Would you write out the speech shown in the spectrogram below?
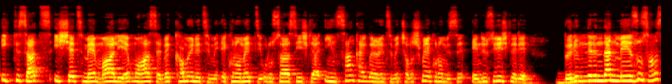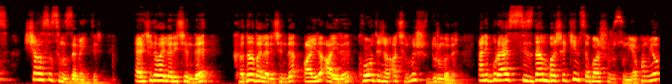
iktisat, işletme, maliye, muhasebe, kamu yönetimi, ekonometri, uluslararası ilişkiler, insan kaynakları yönetimi, çalışma ekonomisi, endüstri ilişkileri bölümlerinden mezunsanız şanslısınız demektir. Erkek adaylar için de kadın adaylar için de ayrı ayrı kontenjan açılmış durumdadır. Yani buraya sizden başka kimse başvurusunu yapamıyor.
